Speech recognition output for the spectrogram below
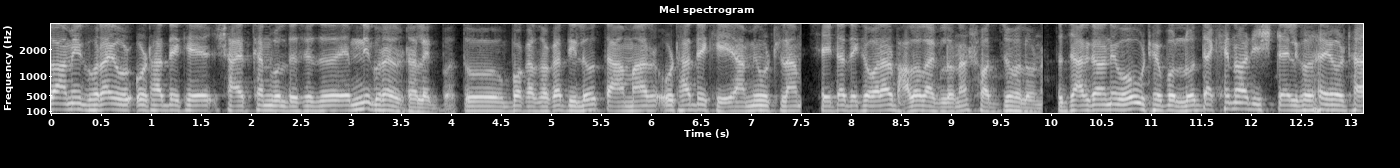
তো আমি ঘোড়ায় ওঠা দেখে শাহেদ খান বলতেছে যে, এমনি ঘোড়ায় ওঠা লাগবে। তো বকা বকাঝকা দিল। তা আমার ওঠা দেখে আমি উঠলাম। সেটা দেখে ওর আর ভালো লাগল না, সহ্য হলো না। তো যার কারণে ও উঠে পড়ল। দেখেন ওর স্টাইল ঘোড়ায় ওঠা।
